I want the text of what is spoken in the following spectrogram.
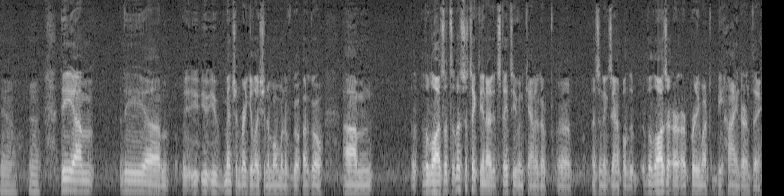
Yeah, yeah. The um, the um, you, you mentioned regulation a moment ago. Um, the laws. Let's let's just take the United States, even Canada, uh, as an example. The, the laws are, are pretty much behind, aren't they?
